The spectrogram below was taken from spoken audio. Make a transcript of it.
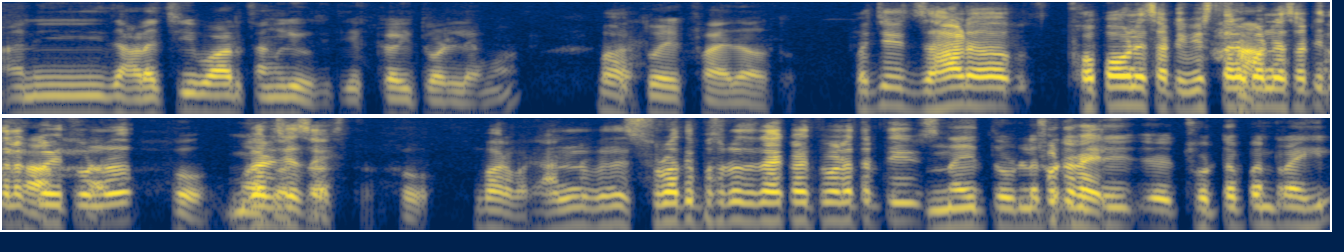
आणि झाडाची वाढ चांगली होती एक कळी तोडल्यामुळे बर. तो एक फायदा होतो म्हणजे झाड फोपावण्यासाठी विस्तार हा, करण्यासाठी त्याला हा, कळी. तोडणं हो गरजेचं महत्वाचं आहे. असतं हो बरोबर आणि म्हणजे सुरुवातीपासून नाही कळी तोडलं तर ती नाही तोडलं छोटं तर राहील. ते छोटं पण राहील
